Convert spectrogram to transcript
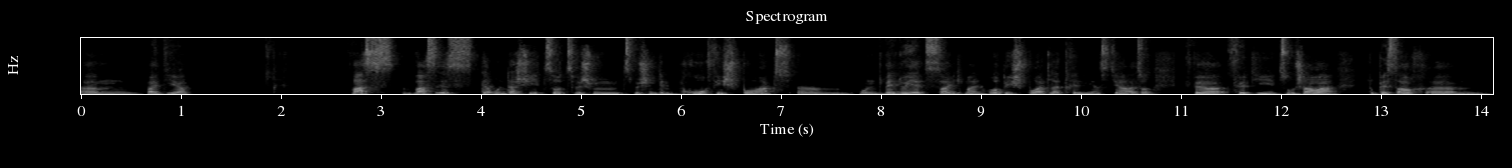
ähm, bei dir. Was, was ist der Unterschied so zwischen, zwischen dem Profisport ähm, und wenn du jetzt, sage ich mal, einen Hobbysportler trainierst? Ja, also für, für die Zuschauer, du bist auch ähm,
